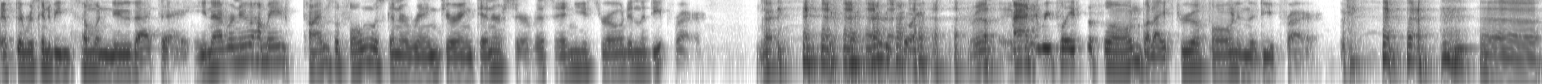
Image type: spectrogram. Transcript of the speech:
if there was going to be someone new that day. You never knew how many times the phone was going to ring during dinner service, and you throw it in the deep fryer. really? I had to replace the phone, but I threw a phone in the deep fryer. uh,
